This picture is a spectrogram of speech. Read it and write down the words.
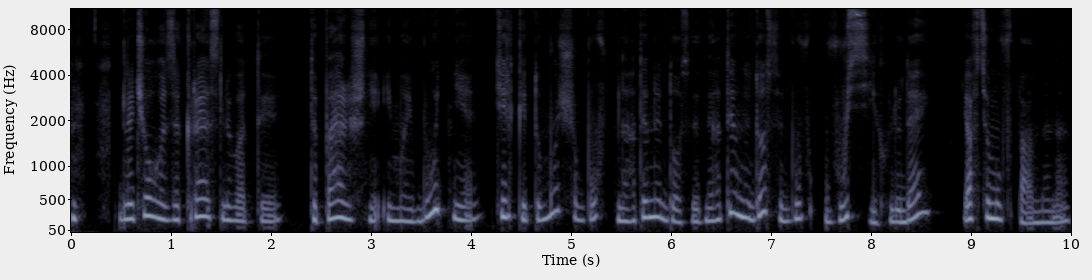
Для чого закреслювати теперішнє і майбутнє тільки тому, що був негативний досвід. Негативний досвід був в усіх людей. Я в цьому впевнена.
